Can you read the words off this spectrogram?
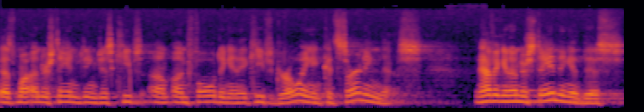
as my understanding just keeps um, unfolding and it keeps growing and concerning this, and having an understanding of this,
